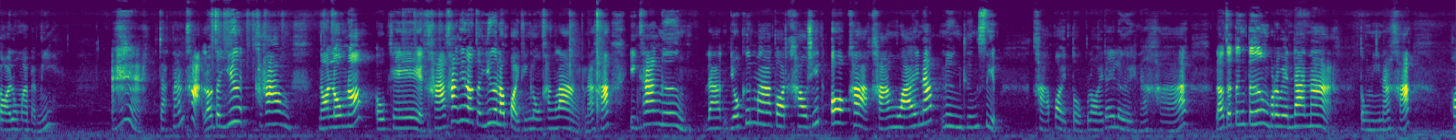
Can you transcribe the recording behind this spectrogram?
ลอยลงมาแบบนี้อ่าจากนั้นค่ะเราจะยืดข้างนอนลงเนาะโอเคขาข้างที่เราจะยืดเราปล่อยทิ้งลงข้างล่างนะคะ อีกข้างหนึ่ง ยกขึ้นมากอดเข่าชิดอกค่ะ ค้างไว้นับ1ถึง10 ขาปล่อยตกลอยได้เลยนะคะ เราจะตึงๆบริเวณด้านหน้าตรงนี้นะคะ พอ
